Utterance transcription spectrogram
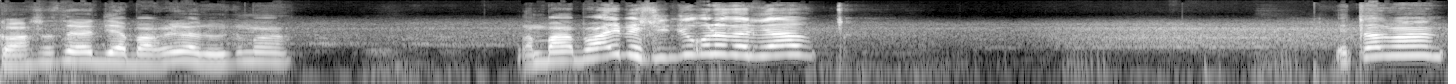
Galatasaray diye bağırıyor duydum ha. Lan ba bari 5. golü ver ya. Yeter lan.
